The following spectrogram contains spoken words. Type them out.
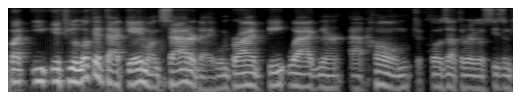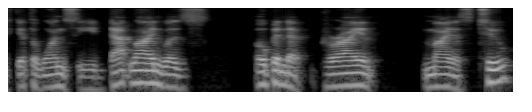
But if you look at that game on Saturday when Bryant beat Wagner at home to close out the regular season to get the one seed, that line was opened at Bryant minus two,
